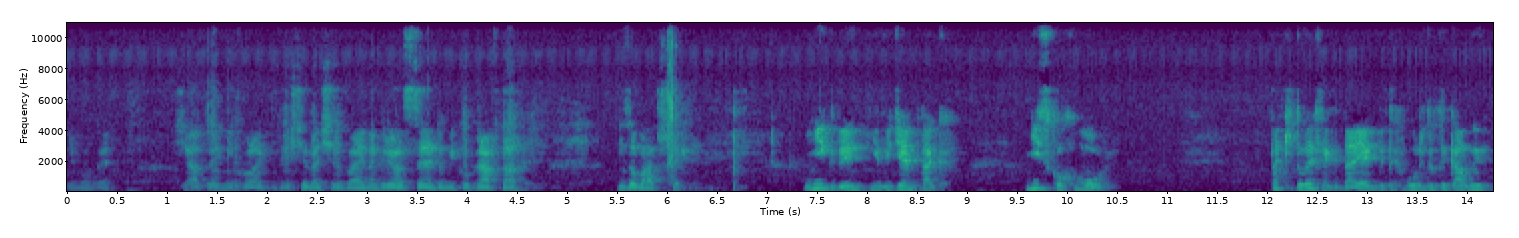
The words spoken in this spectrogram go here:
nie mogę. Ja tutaj Mikołaj 222 ja nagrywam scenę do Mikocrafta i zobaczcie. Nigdy nie widziałem tak nisko chmur. Taki to efekt daje, jakby te chmury dotykały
